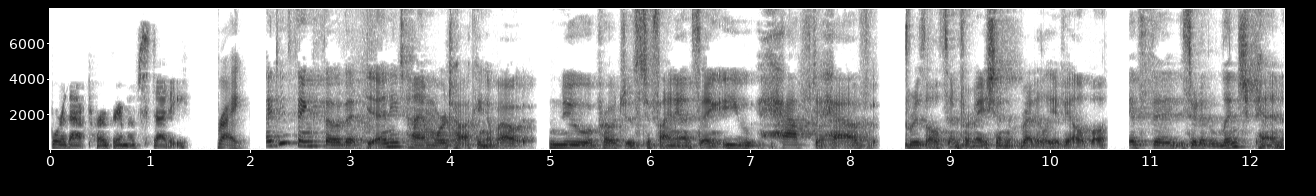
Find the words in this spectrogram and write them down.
for that program of study? Right. I do think, though, that anytime we're talking about new approaches to financing, you have to have results information readily available. It's the sort of linchpin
